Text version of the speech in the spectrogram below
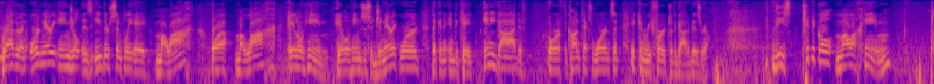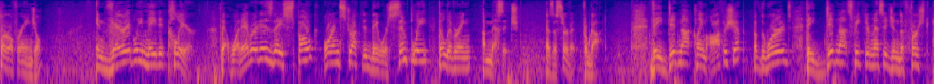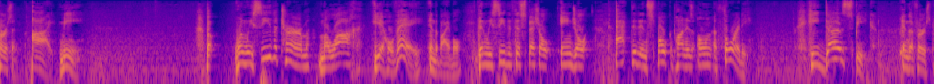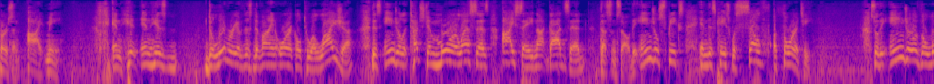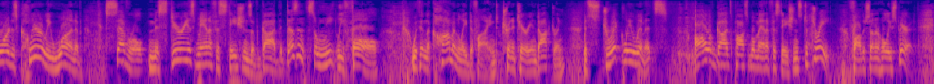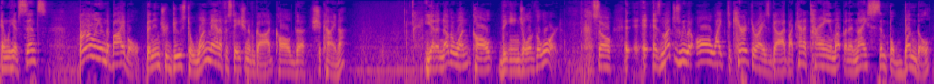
Rather, an ordinary angel is either simply a malach or a malach Elohim. Elohim is just a generic word that can indicate any god, if, or if the context warrants it, it can refer to the God of Israel. These typical malachim, plural for angel, invariably made it clear that whatever it is they spoke or instructed, they were simply delivering a message as a servant from God. They did not claim authorship of the words. They did not speak their message in the first person. I, me. But when we see the term Malach Yehovah in the Bible, then we see that this special angel acted and spoke upon his own authority. He does speak in the first person, I, me. And in his delivery of this divine oracle to Elijah, this angel that touched him more or less says, I say, not God said, thus and so. The angel speaks in this case with self authority. So the angel of the Lord is clearly one of several mysterious manifestations of God that doesn't so neatly fall within the commonly defined Trinitarian doctrine that strictly limits all of God's possible manifestations to three Father, Son, and Holy Spirit. And we have since early in the Bible been introduced to one manifestation of God called the Shekinah yet another one called the angel of the Lord. So, as much as we would all like to characterize God by kind of tying him up in a nice, simple bundle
